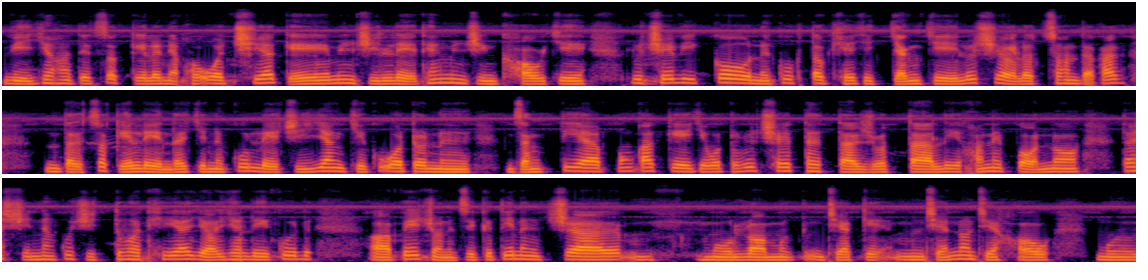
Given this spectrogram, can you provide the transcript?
Vì giờ họ tết sắp kê lên nhà họ ở chia kê, mình chỉ lệ thêm mình chỉ khâu chế lu chế vì cô nữa cô tao kê chỉ chẳng chế lúc chế là chọn đã các tới sắp kê lên đấy chỉ nữa cô lệ chỉ yang chỉ cô ở nữ rằng tia bông cá kê chỉ ở lu lúc chế tới ta rồi ta li họ này bỏ nó ta xin năng cô chỉ tua thì giờ giờ li cô à bây giờ chỉ cái tiếng năng cha mù lò mù chia kê mù chia non chia hậu mù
